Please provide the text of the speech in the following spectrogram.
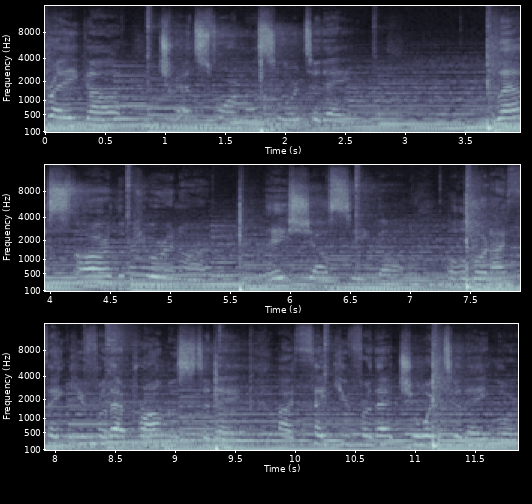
pray, God, transform us, Lord, today. Blessed are the pure in heart, they shall see God. Oh, Lord, I thank you for that promise today. I thank you for that joy today, Lord.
